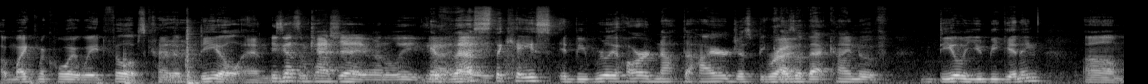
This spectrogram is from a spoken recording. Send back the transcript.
a Mike McCoy, Wade Phillips kind of deal. And He's got some cachet around the league. if Yeah, that's hey. the case, it'd be really hard not to hire just because Right. of that kind of deal you'd be getting. Um,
